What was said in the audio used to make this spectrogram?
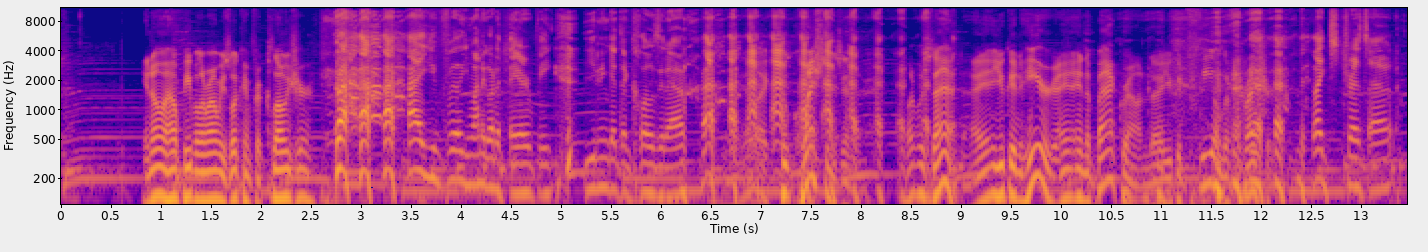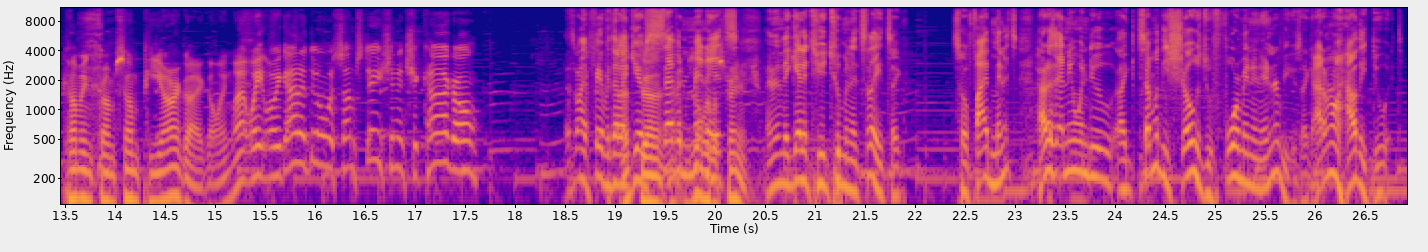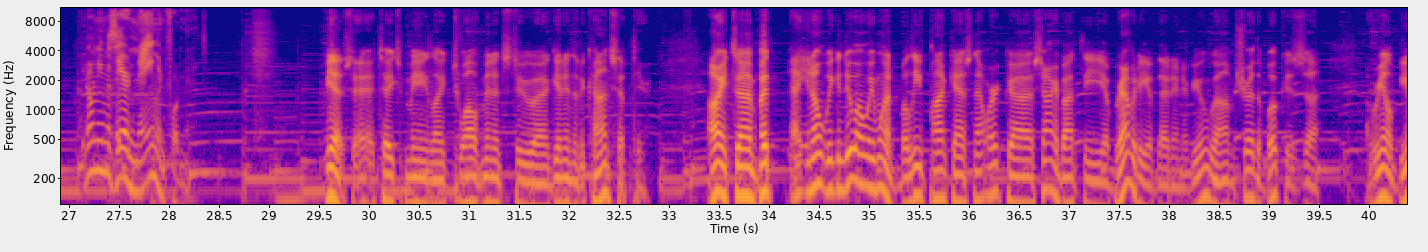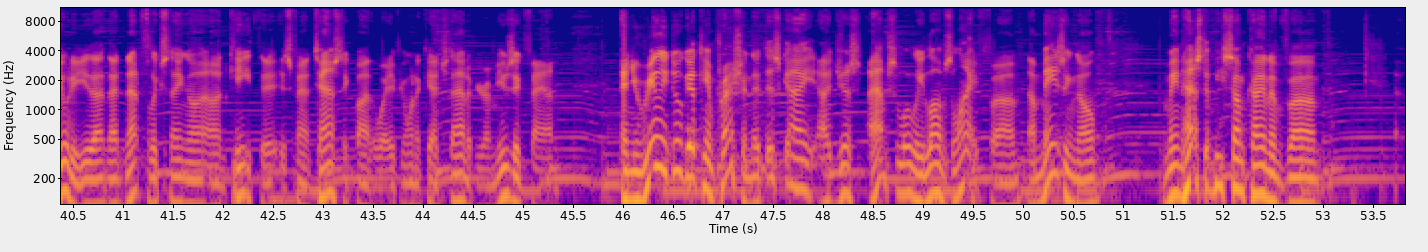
you know how people are always looking for closure? you feel you want to go to therapy. You didn't get to close it out. like two questions in there. What was that? I, you could hear in the background, uh, you could feel the pressure. like stress out. Coming from some PR guy going, wait, wait, we got to do it with some station in Chicago. That's my favorite. They're like, you have uh, seven minutes, and then they get it to you two minutes late. It's like, so five minutes? How does anyone do, like, some of these shows do four minute interviews? Like, I don't know how they do it. We don't even say our name in four minutes. Yes, it takes me like 12 minutes to uh, get into the concept here. All right, uh, but uh, you know we can do what we want. Believe Podcast Network. Uh, sorry about the uh, brevity of that interview. I'm sure the book is uh, a real beauty. That that Netflix thing on, on, Keith is fantastic, by the way. If you want to catch that, if you're a music fan, and you really do get the impression that this guy just absolutely loves life. amazing though. I mean, it has to be some kind of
